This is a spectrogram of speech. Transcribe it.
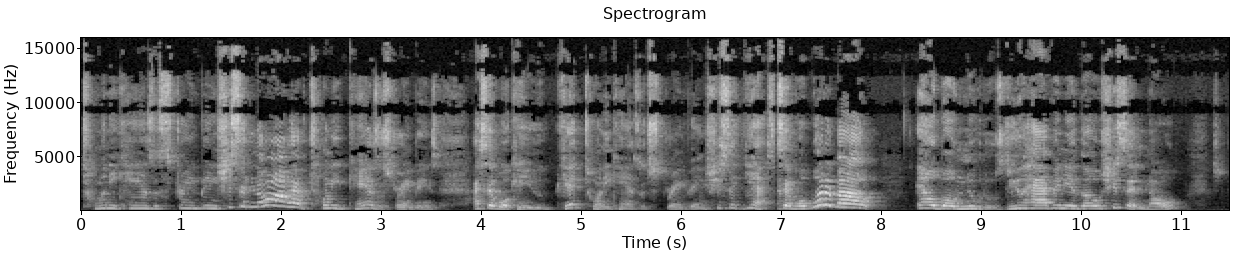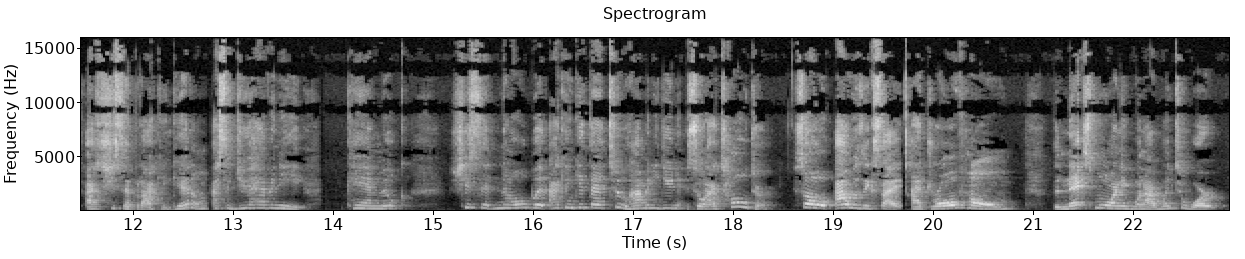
20 cans of string beans? She said, no, I don't have 20 cans of string beans. I said, well, can you get 20 cans of string beans? She said, yes. I said, well, what about elbow noodles? Do you have any of those? She said, no. I, she said, but I can get them. I said, do you have any canned milk? She said, no, but I can get that too. How many do you need? So I told her. So I was excited. I drove home. The next morning when I went to work,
